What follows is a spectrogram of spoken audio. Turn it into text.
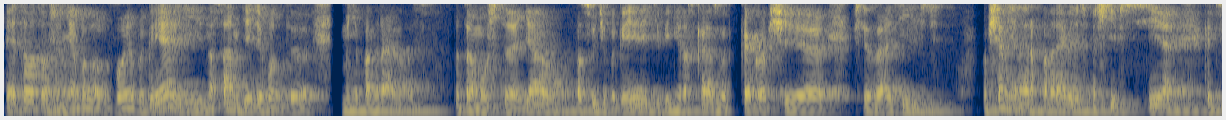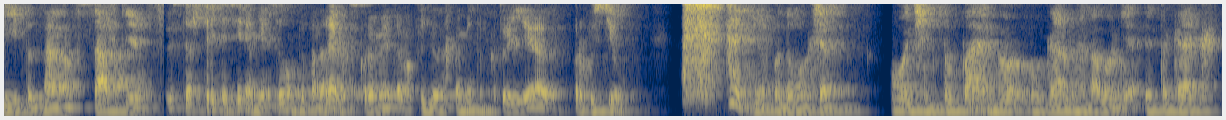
Этого тоже не было в, в игре, и на самом деле вот э, мне понравилось, потому что я, по сути, в игре тебе не рассказывают, как вообще все заразились. Вообще мне, наверное, понравились почти все какие-то да, вставки. То есть даже третья серия мне в целом-то понравилась, кроме там определенных моментов, которые я пропустил. Я подумал сейчас, очень тупая, но угарная аналогия. Это как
